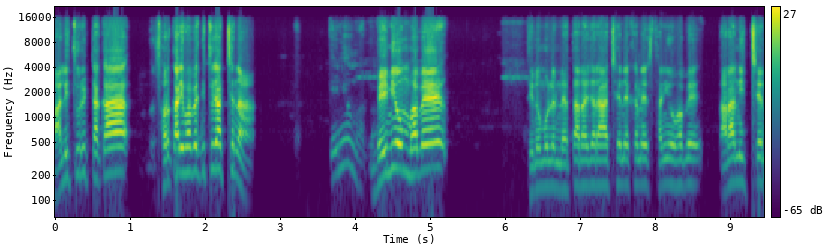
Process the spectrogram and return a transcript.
বালি চুরির টাকা সরকারি ভাবে কিছু যাচ্ছে না। বেনিয়ম ভাবে। তৃণমূলের নেতারা যারা আছেন এখানে স্থানীয়ভাবে, তারা নিচ্ছেন,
